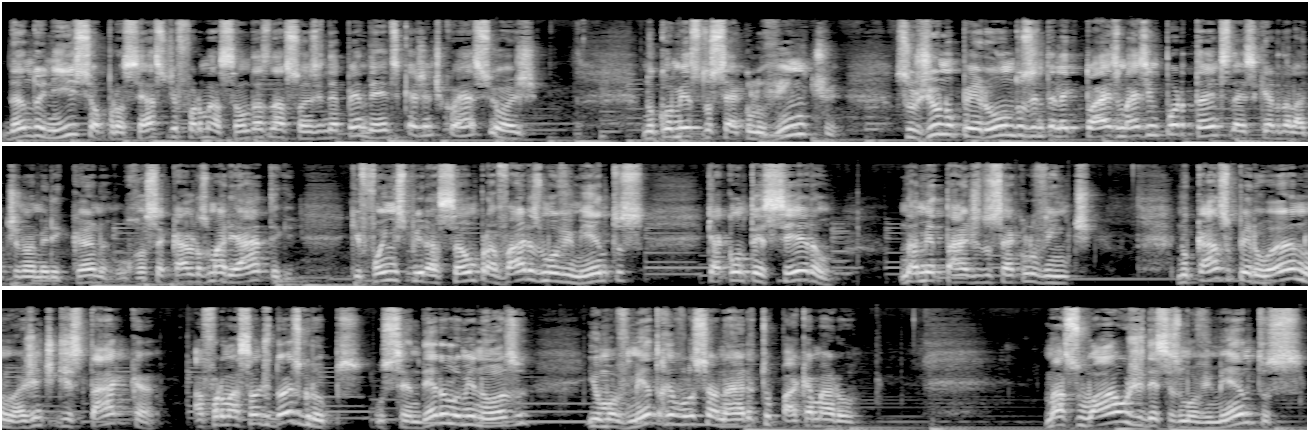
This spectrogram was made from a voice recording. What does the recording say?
dando início ao processo de formação das nações independentes que a gente conhece hoje. No começo do século XX, surgiu no Peru um dos intelectuais mais importantes da esquerda latino-americana, o José Carlos Mariátegui, que foi inspiração para vários movimentos que aconteceram na metade do século XX. No caso peruano, a gente destaca a formação de dois grupos, o Sendero Luminoso e o Movimento Revolucionário Tupac Amaru. Mas o auge desses movimentos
